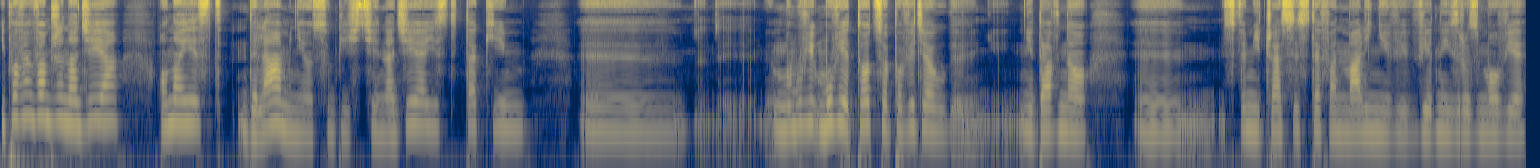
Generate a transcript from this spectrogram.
I powiem wam, że nadzieja, ona jest dla mnie osobiście, nadzieja jest takim. Yy, mówię, mówię to, co powiedział yy, niedawno swymi czasy Stefan Malin w jednej z rozmowie,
